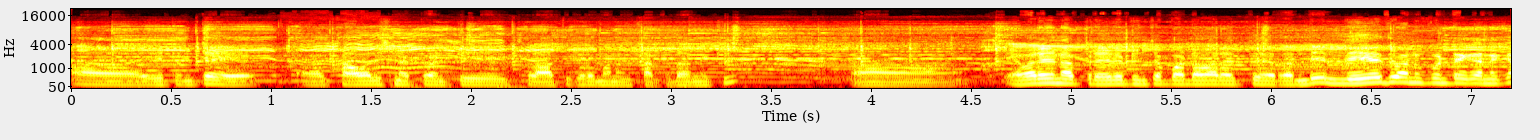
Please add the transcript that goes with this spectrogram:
ఆ, ఏంటంటే ఆ, కావలసినటువంటి క్లాత్ కూడా మనం కట్టడానికి ఎవరైనా ప్రేరేపించబడ్డవారైతే రండి. లేదు అనుకుంటే కనుక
